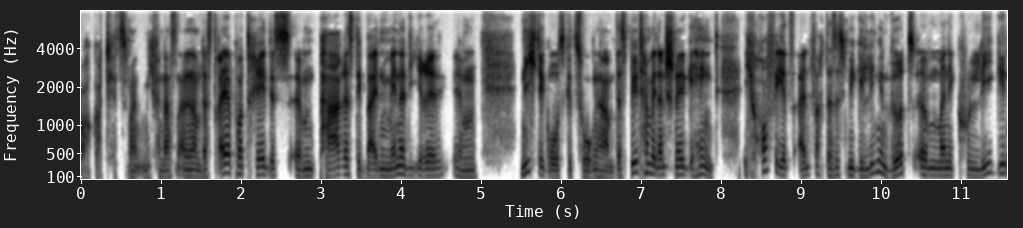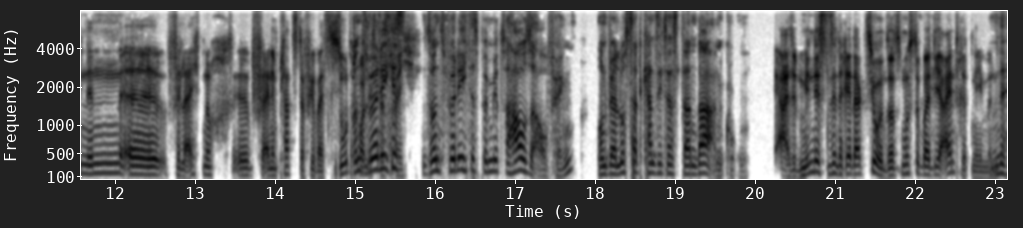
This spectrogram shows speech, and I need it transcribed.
oh Gott, jetzt mich verlassen alle Namen, das Dreierporträt des ähm, Paares, die beiden Männer, die ihre ähm, Nichte großgezogen haben. Das Bild haben wir dann schnell gehängt. Ich hoffe jetzt einfach, dass es mir gelingen wird, äh, meine Kolleginnen äh, vielleicht noch äh, für einen Platz dafür, weil es so Sonst toll ist. Sonst würde ich das bei mir zu Hause aufhängen. Und wer Lust hat, kann sich das dann da angucken. Also mindestens in der Redaktion, sonst musst du bei dir Eintritt nehmen. Ne,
